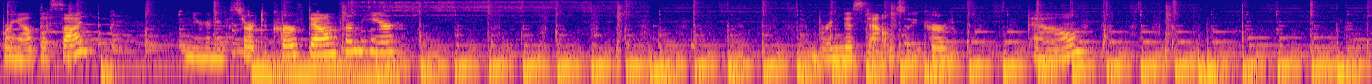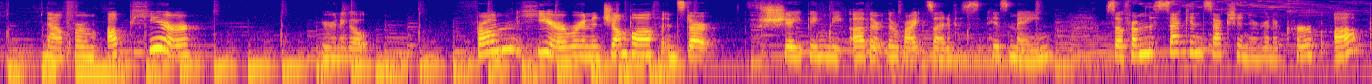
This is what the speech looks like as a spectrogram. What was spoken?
Bring out this side and you're gonna start to curve down from here bring this down. So you curve Now from up here, you're gonna go from here, we're gonna jump off and start shaping the other, the right side of his, his mane. So from the second section, you're gonna curve up,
